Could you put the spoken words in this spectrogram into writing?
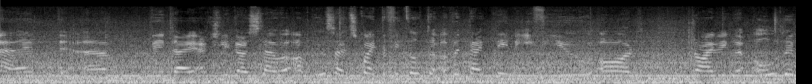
and then they actually go slower uphill so it's quite difficult to overtake them if you are driving an older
